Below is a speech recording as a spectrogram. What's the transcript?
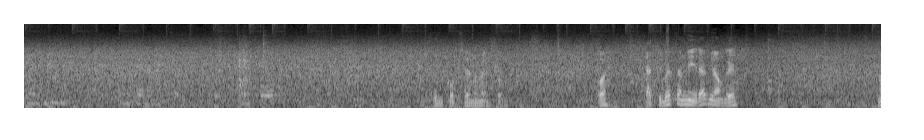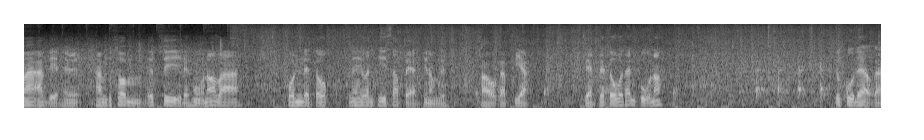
เป็นเป็นอะไรเป็นโค้ก เป็นกบเซนไม่สมโอ้ยกัดสิเบิดซำนี่แล้พี่น้องเอ้ยมาอัปเดตให้ท่านผู้ชม FC ได้ฮู้เนาะว่าฝนได้ตกในวันที่28พี่น้องเอ้ยเขากับเปียก เปียกแต่โตวบ่ทันกูเนาะตัวกูแล้วก็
